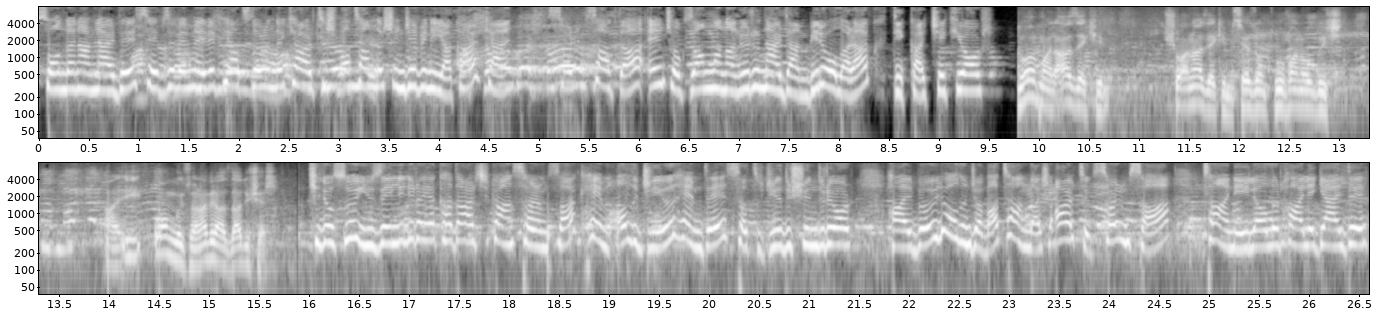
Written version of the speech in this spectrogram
Son dönemlerde sebze ve meyve fiyatlarındaki artış vatandaşın cebini yakarken sarımsak da en çok zamlanan ürünlerden biri olarak dikkat çekiyor. Normal az ekim. Şu an az ekim. Sezon tufan olduğu için. Hani 10 gün sonra biraz daha düşer. Kilosu 150 liraya kadar çıkan sarımsak hem alıcıyı hem de satıcıyı düşündürüyor. Hal böyle olunca vatandaş artık sarımsağı taneyle alır hale geldi.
